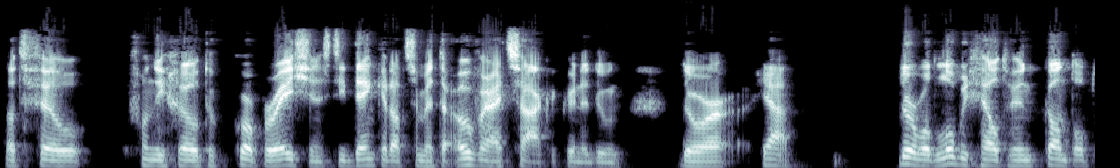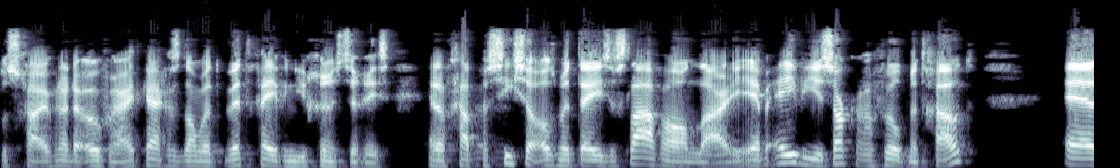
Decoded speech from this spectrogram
dat veel van die grote corporations, die denken dat ze met de overheid zaken kunnen doen. Door, ja, door wat lobbygeld hun kant op te schuiven naar de overheid, krijgen ze dan wat wetgeving die gunstig is. En dat gaat precies zoals met deze slavenhandelaar. Je hebt even je zakken gevuld met goud, eh,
